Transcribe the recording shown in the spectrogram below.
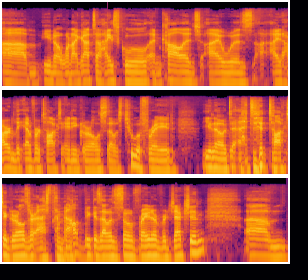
um, you know, when I got to high school and college, I was I'd hardly ever talk to any girls. I was too afraid, you know, to, to talk to girls or ask them out because I was so afraid of rejection. Um,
